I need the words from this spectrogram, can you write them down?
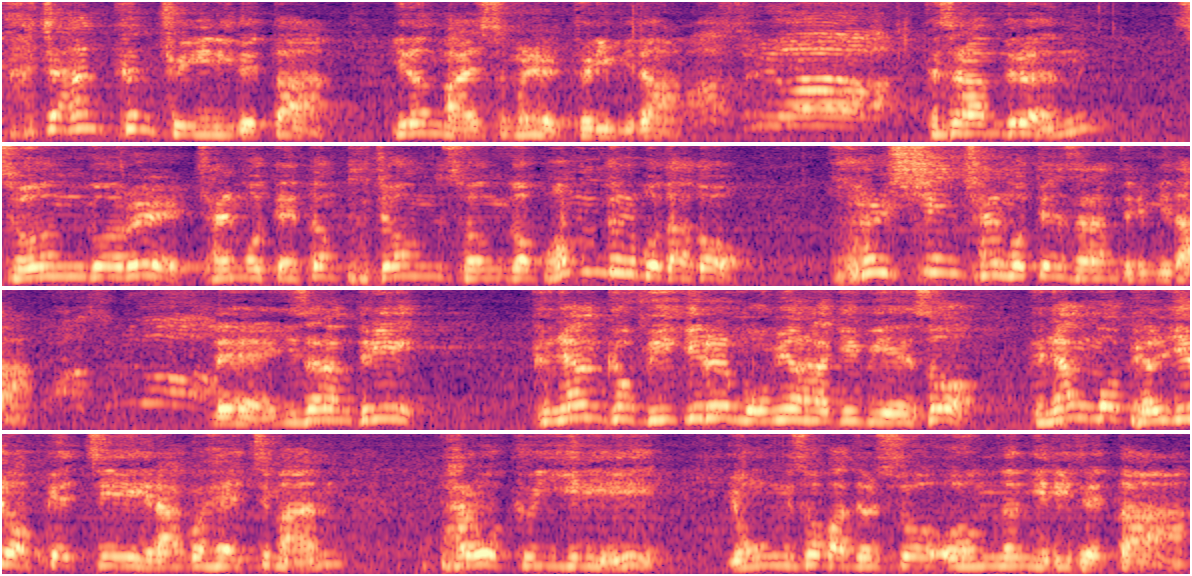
가장 큰 죄인이 됐다 이런 말씀을 드립니다. 그 사람들은 선거를 잘못했던 부정선거범들보다도 훨씬 잘못된 사람들입니다. 네, 이 사람들이 그냥 그 위기를 모면하기 위해서 그냥 뭐 별일 없겠지라고 했지만 바로 그 일이 용서받을 수 없는 일이 됐다.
